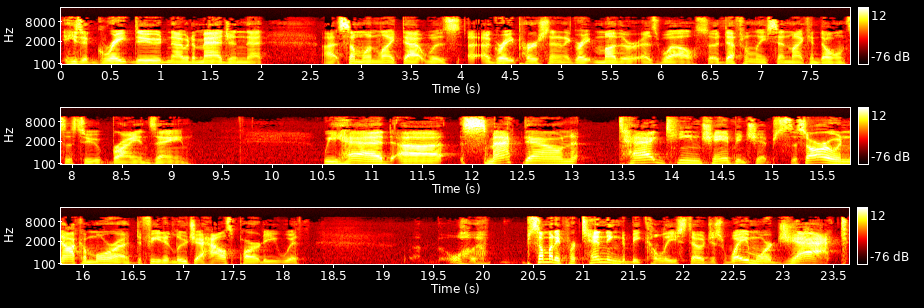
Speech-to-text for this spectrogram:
he's a great dude, and I would imagine that uh, someone like that was a a great person and a great mother as well. So definitely send my condolences to Brian Zane. We had uh, SmackDown Tag Team Championships. Cesaro and Nakamura defeated Lucha House Party with uh, somebody pretending to be Kalisto, just way more jacked.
